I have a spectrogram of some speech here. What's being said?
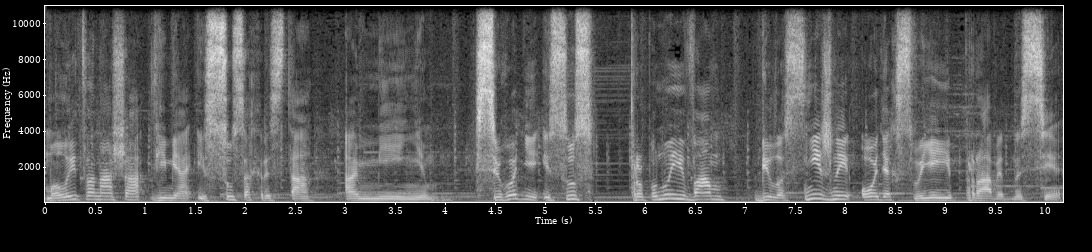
Молитва наша в ім'я Ісуса Христа. Амінь. Сьогодні Ісус пропонує вам білосніжний одяг своєї праведності.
